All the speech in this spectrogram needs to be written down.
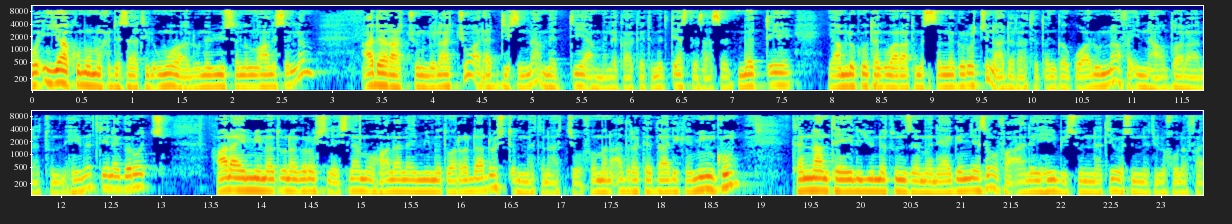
ወእያኩሙ ሙሕደሳት ልእሙር አሉ ነቢዩ ሰለላሁ ዐለይሂ ወሰለም አደራችሁን ብላችሁ አዳዲስና መጤ አመለካከት መጤ አስተሳሰብ መጤ የአምልኮ ተግባራት መሰል ነገሮችን አደራ ተጠንቀቁ አሉና ፈኢንሃ ضላለቱን። ይሄ መጤ ነገሮች ኋላ የሚመጡ ነገሮች ለእስላም ኋላ ላይ የሚመጡ አረዳዶች ጥመት ናቸው። ፈመን አድረከ ዛሊከ ሚንኩም ከእናንተ የልዩነቱን ዘመን ያገኘ ሰው ፈአለይህ ቢሱነቲ ወሱነቲ ልኹለፋ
